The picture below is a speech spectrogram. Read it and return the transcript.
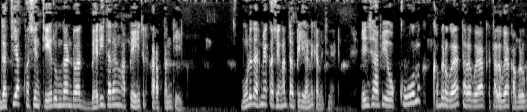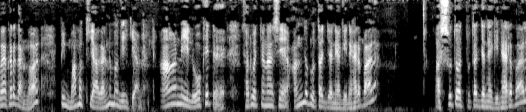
ගතියක් වශයෙන් තේරුම් ගන්නවත් බැරි තරම් අපේ හිතට කරප්පන් තියෙනවා. මූල ධර්මයක් වශයෙන් අත් අපි පිළිගන්න කැමති නැහැ. ඒ නිසා අපි ඔක්කොම කබරගෝයා තලගෝයා තලගෝයා කබරගෝයා කරගන්නවා. අපි මම කියාගන්න මගේ කියාගන්න. ආනේ ලෝකෙට සරුවචනanse අන්ධ පෘතජ්ජනයගේ නැහැරපාලා අසුතවත් පුතඥයාගේ නෑරපාල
